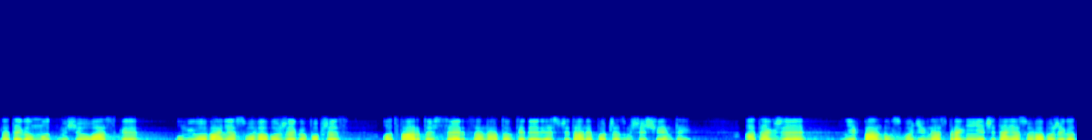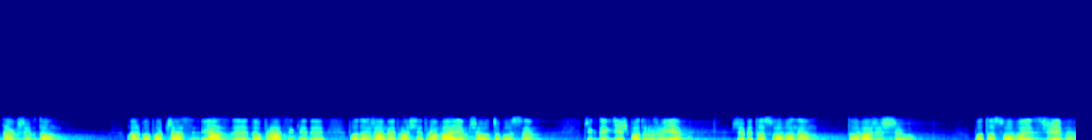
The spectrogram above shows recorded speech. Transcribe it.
Dlatego módlmy się o łaskę umiłowania Słowa Bożego poprzez otwartość serca na to, kiedy jest czytane podczas mszy świętej, a także niech Pan Bóg zbudzi w nas pragnienie czytania Słowa Bożego także w domu, albo podczas jazdy do pracy, kiedy podążamy właśnie tramwajem czy autobusem, czy gdy gdzieś podróżujemy, żeby to Słowo nam towarzyszyło, bo to Słowo jest żywe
